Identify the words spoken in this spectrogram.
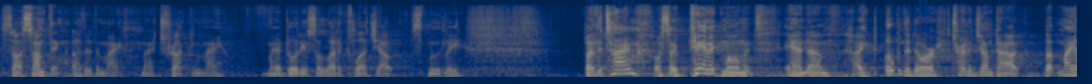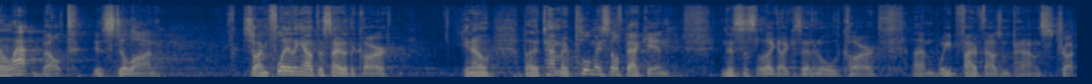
Saw something other than my, my truck and my, my ability to let a clutch out smoothly. By the time, oh, sorry, panic moment, and um, I open the door, try to jump out, but my lap belt is still on. So I'm flailing out the side of the car. You know, by the time I pull myself back in, and this is like, like I said, an old car, um, weighed 5,000 pounds truck.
